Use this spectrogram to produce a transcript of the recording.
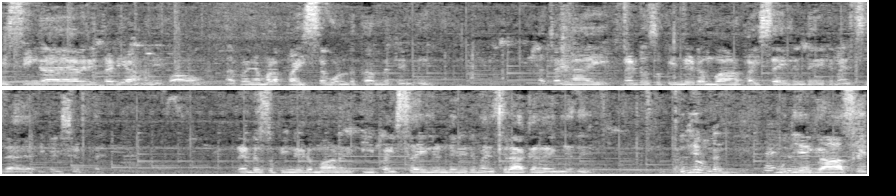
മിസ്സിംഗ് ആയ ഒരു തടിയാണ് ഈ പാവം. അപ്പൊ നമ്മളെ പൈസ കൊണ്ട് തന്നിട്ടുണ്ട്. ആ ചങ്ങായി രണ്ടു ദിവസം പിന്നിടുമ്പോഴാണ് പൈസ അതിലുണ്ടായിട്ട് മനസ്സിലായ ഈ പൈസ എടുത്തത്. രണ്ടു ദിവസം പിന്നിടുമ്പോഴാണ് ഈ പൈസ അതിലുണ്ടായിട്ട് മനസ്സിലാക്കാൻ കഴിഞ്ഞത്. പുതിയ പുതിയ ഗ്ലാസ്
